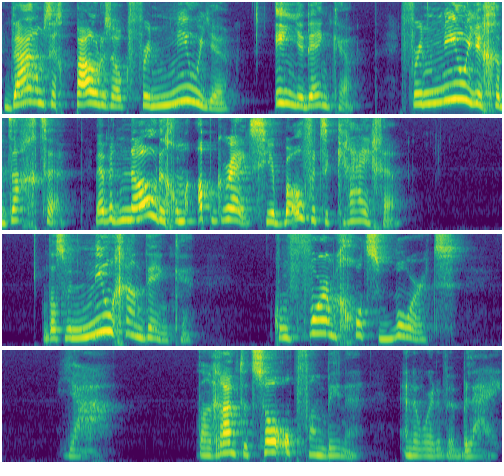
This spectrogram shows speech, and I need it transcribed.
Daarom zegt Paulus ook: vernieuw je in je denken. Vernieuw je gedachten. We hebben het nodig om upgrades hierboven te krijgen. Want als we nieuw gaan denken, conform Gods woord, ja, dan ruimt het zo op van binnen en dan worden we blij.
